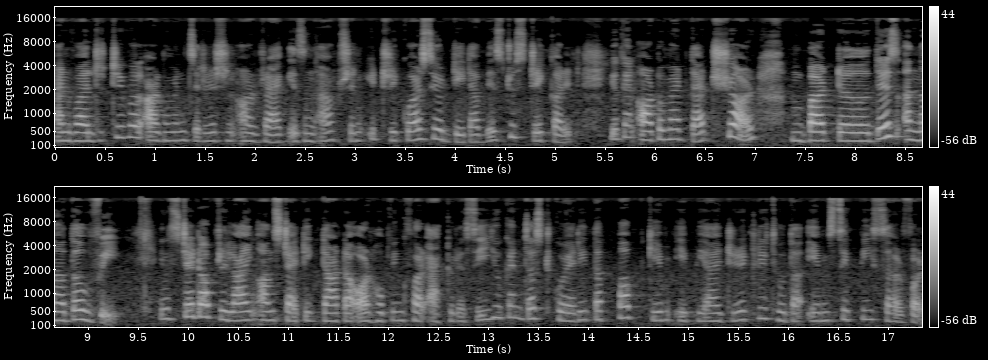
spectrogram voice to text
And while retrieval augmented generation or RAG is an option, it requires your database to stay current. You can automate that, sure, but uh, there's another way. Instead of relying on static data or hoping for accuracy, you can just query the PubChem API directly through the MCP server.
